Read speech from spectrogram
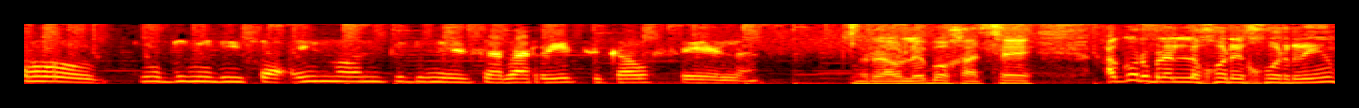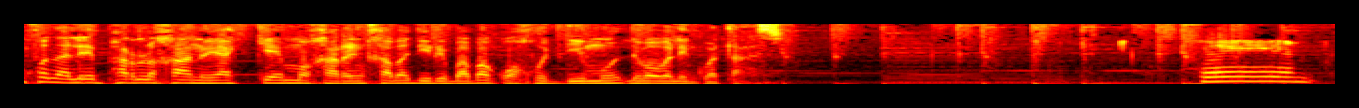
oh ke dumedisa amon ke dumedisa bareetsi kao fela re a o lebogatlhe a ko re bolelele gore goreng go na le pharologano ya kemo gareng ga badiri ba ba kwa godimo le ba ba leng kwa tlase? Um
